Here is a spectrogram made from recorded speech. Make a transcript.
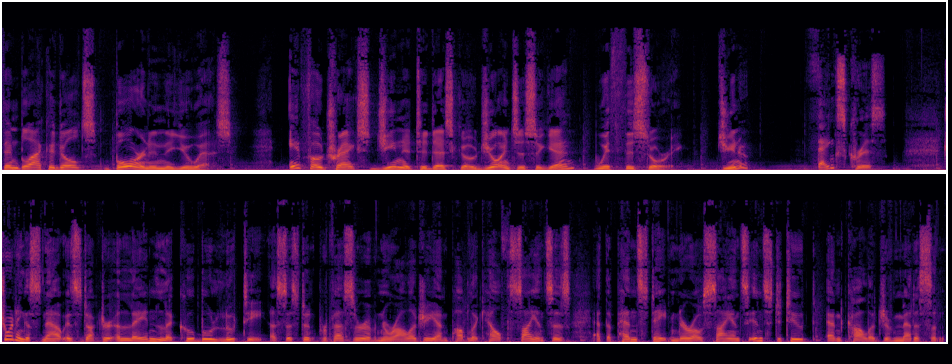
than black adults born in the U.S. InfoTrack's Gina Tedesco joins us again with the story. Gina? Thanks, Chris. Joining us now is Dr. Alain Lekoubou Looti, Assistant Professor of Neurology and Public Health Sciences at the Penn State Neuroscience Institute and College of Medicine.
